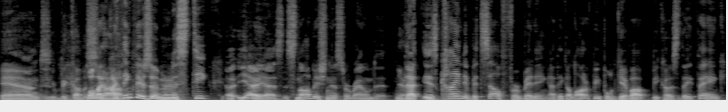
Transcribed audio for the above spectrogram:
And you become a Well, I, I think there's a Yeah. mystique, uh, yeah, yes, snobbishness around it Yeah. that is kind of itself forbidding. I think a lot of people give up because they think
